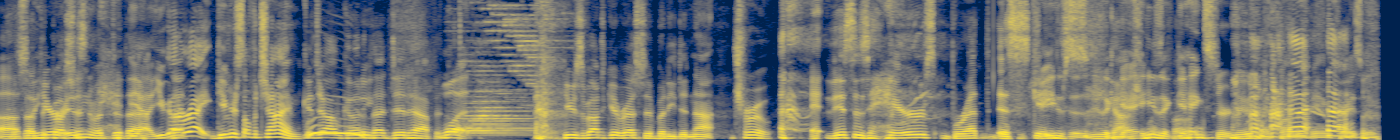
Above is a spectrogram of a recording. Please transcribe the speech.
Uh, so that the here question? is- What did that- yeah, you got that- it right. Give yourself a chime. Good job, Cody. That did happen. what? He was about to get arrested, but he did not. True. Eh, this is hair's breadth escapes. Jesus, he's a, Gosh, gang- he's a phone. gangster, dude. My phone is being crazy.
